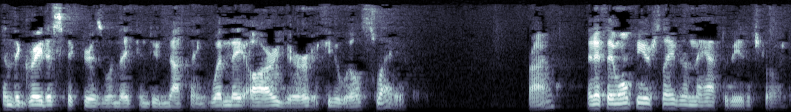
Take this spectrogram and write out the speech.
And the greatest victory is when they can do nothing, when they are your, if you will, slave. Right? And if they won't be your slave, then they have to be destroyed.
